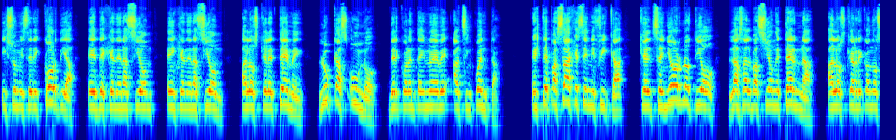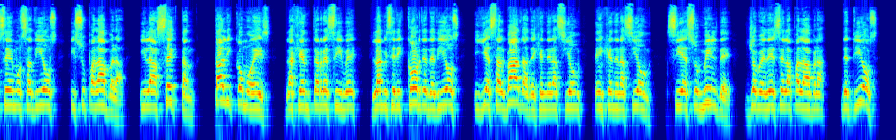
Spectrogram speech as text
y su misericordia es de generación en generación a los que le temen Lucas 1 del 49 al 50. Este pasaje significa que el Señor nos dio la salvación eterna a los que reconocemos a Dios y su palabra y la aceptan tal y como es. La gente recibe la misericordia de Dios y es salvada de generación en generación si es humilde y obedece la palabra de Dios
